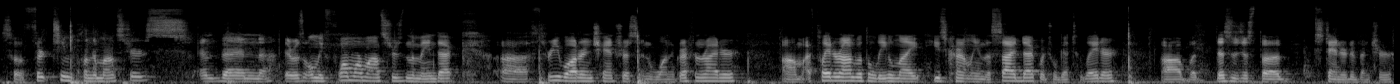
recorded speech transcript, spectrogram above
So 13 Plunder monsters, and then there was only four more monsters in the main deck, uh, three Water Enchantress and one Gryphon Rider. Um, I've played around with Illegal Knight. He's currently in the side deck, which we'll get to later, uh, but this is just the standard adventure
